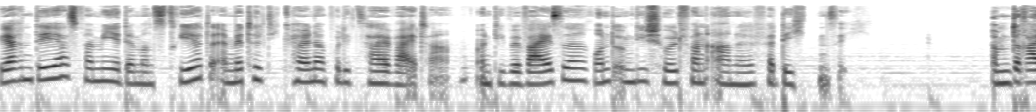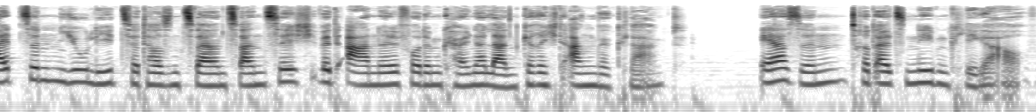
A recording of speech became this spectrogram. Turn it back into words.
Während Dejas Familie demonstriert, ermittelt die Kölner Polizei weiter und die Beweise rund um die Schuld von Arnel verdichten sich. Am 13. Juli 2022 wird Arnel vor dem Kölner Landgericht angeklagt. Ersin tritt als Nebenkläger auf.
